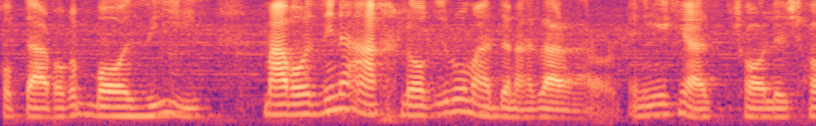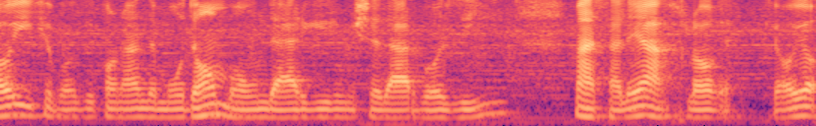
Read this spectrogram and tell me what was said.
خب در واقع بازی موازین اخلاقی رو مد نظر قرار یعنی یکی از چالش هایی که بازی کنند مدام با اون درگیر میشه در بازی مسئله اخلاقه که آیا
